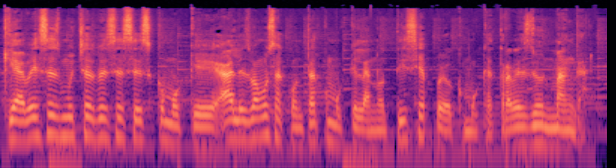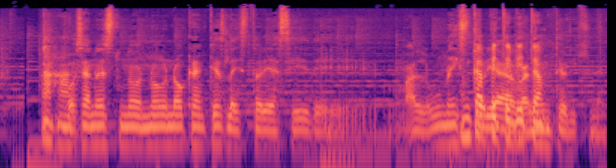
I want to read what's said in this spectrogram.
Que a veces, muchas veces es como que, ah, les vamos a contar como que la noticia, pero como que a través de un manga. Ajá. O sea, no es, no, no, no crean que es la historia así de alguna historia realmente original.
